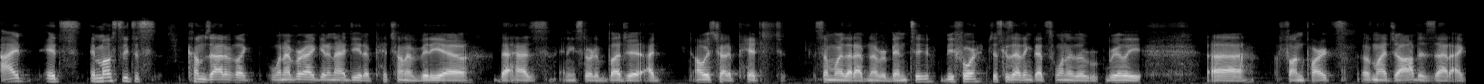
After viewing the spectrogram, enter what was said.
I it's it mostly just comes out of like whenever I get an idea to pitch on a video that has any sort of budget, I always try to pitch somewhere that I've never been to before, just because I think that's one of the really uh, fun parts of my job is that I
